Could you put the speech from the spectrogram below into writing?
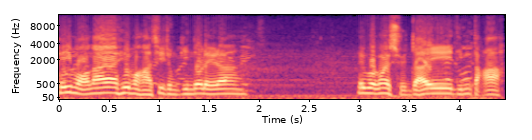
希望啦，希望下次仲见到你啦。呢部咁嘅船仔点打啊？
